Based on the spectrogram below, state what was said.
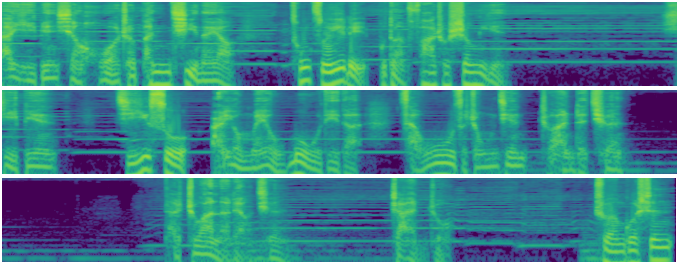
他一边像火车喷气那样，从嘴里不断发出声音，一边急速而又没有目的的在屋子中间转着圈。他转了两圈，站住，转过身，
